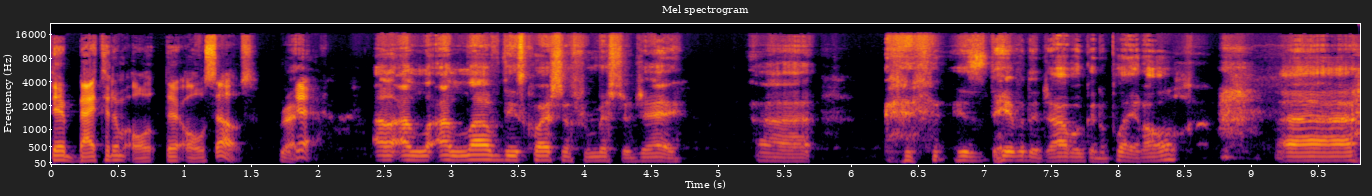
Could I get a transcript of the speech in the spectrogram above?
they're back to them old, their old selves. Right. Yeah. I, I, I love these questions from Mr. J. Uh, is David Ojabo going to play at all? Uh,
